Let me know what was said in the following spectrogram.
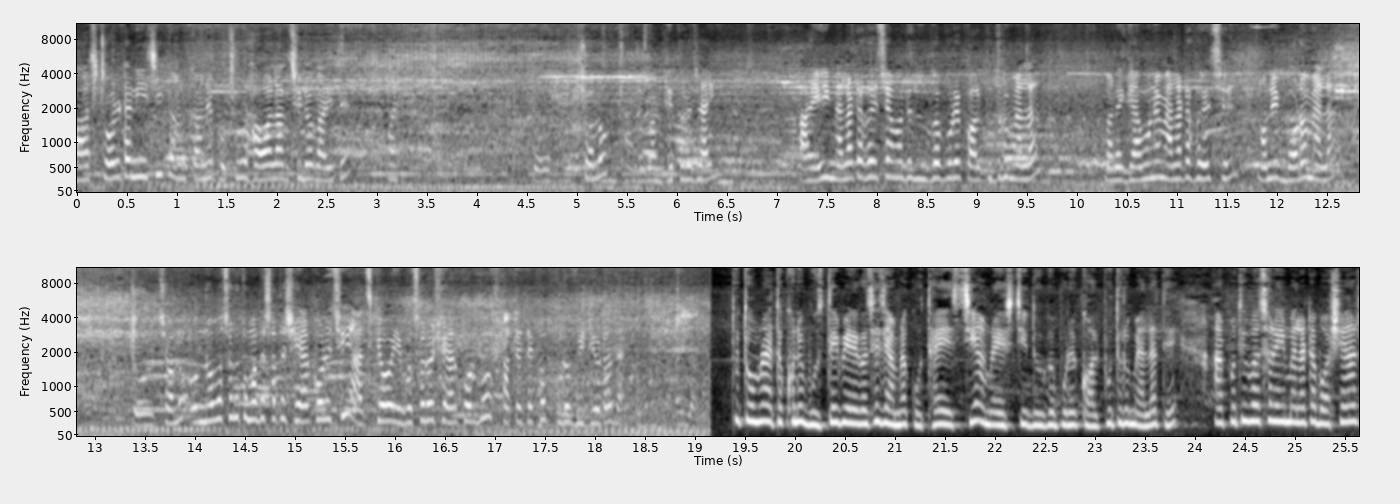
আর স্টলটা নিয়েছি, কারণ কানে প্রচুর হাওয়া লাগছিল গাড়িতে। তো চলো, এবার ভেতরে যাই। আর এই মেলাটা হয়েছে আমাদের দুর্গাপুরে কল্পতরু মেলা। মানে গ্যামনে মেলাটা হয়েছে, অনেক বড় মেলা। তো চলো, অন্য বছরও তোমাদের সাথে শেয়ার করেছি, আজকেও এবছরও শেয়ার করব। সাথে থেকেও পুরো ভিডিওটা দেখো তোমরা এতক্ষণে বুঝতেই পেরে গেছে যে আমরা কোথায় এসেছি। আমরা এসেছি দুর্গাপুরের কল্পতরু মেলাতে। আর প্রতি বছর এই মেলাটা বসে, আর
